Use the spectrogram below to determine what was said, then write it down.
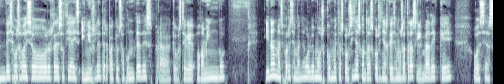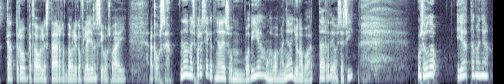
deixo vos abaixo as redes sociais e newsletter para que os apuntedes, para que vos chegue o domingo E nada máis por hoxe, mañá volvemos con moitas cousiñas, con todas as cousiñas que deixamos atrás e lembrade que hoxe as 4 empezou a estar do League of Legends e vos vai a causa. Nada máis por hoxe, que teñades un bo día, unha boa mañá e unha boa tarde, hoxe sí. Un saúdo e ata mañá.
